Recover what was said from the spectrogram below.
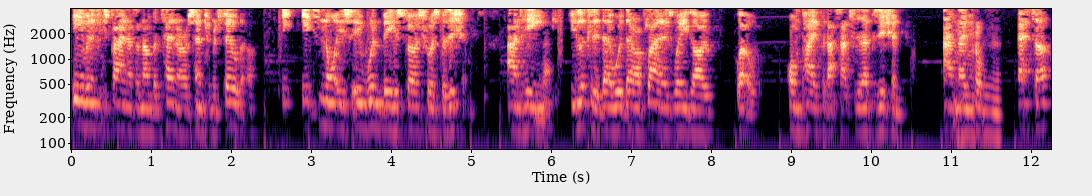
even if he's playing as a number 10 or a central midfielder, it, it's not his, it wouldn't be his first choice position. And he, No. you look at it, there, would- there are players where you go, well, on paper that's actually their position. and they probably better,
